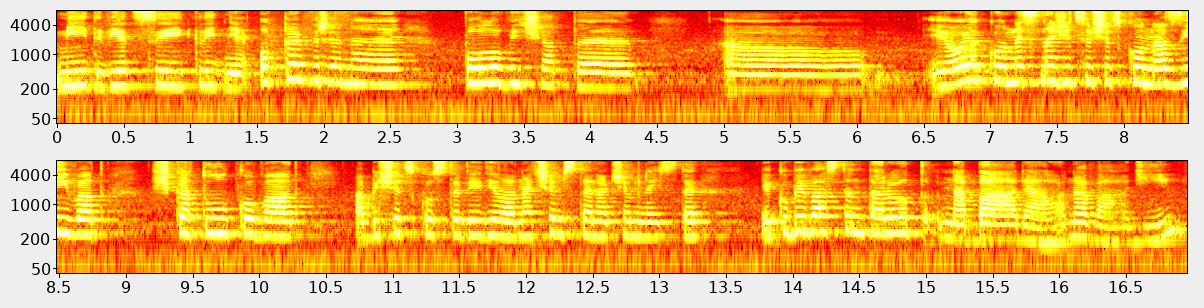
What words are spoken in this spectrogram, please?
mít věci klidně otevřené, polovičaté, uh, jo, jako nesnažit se všecko nazývat, škatulkovat, aby všecko jste věděla, na čem jste, na čem nejste. Jakoby vás ten tarot nabádá, navádí,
